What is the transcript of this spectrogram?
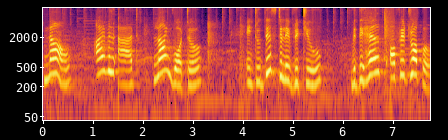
Now I will add lime water into this delivery tube with the help of a dropper.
